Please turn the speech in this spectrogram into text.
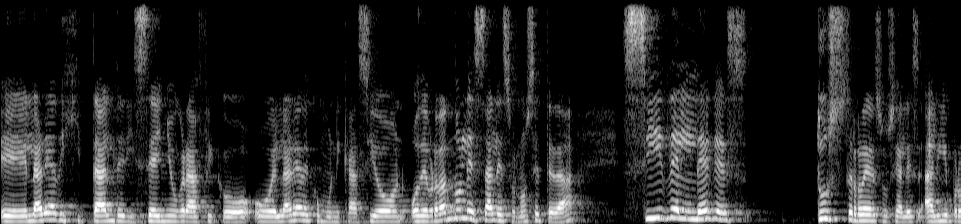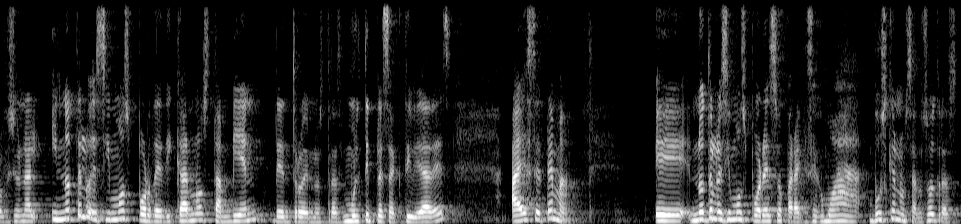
eh, el área digital de diseño gráfico o el área de comunicación, o de verdad no le sales o no se te da, si delegues tus redes sociales a alguien profesional. Y no te lo decimos por dedicarnos también, dentro de nuestras múltiples actividades, a este tema. Eh, no te lo decimos por eso, para que sea como, ah, búsquenos a nosotras.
